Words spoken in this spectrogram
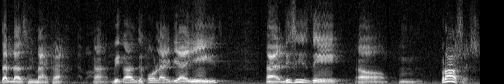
that doesn't matter. Uh, because the whole idea is uh, this is the uh, hmm, process.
